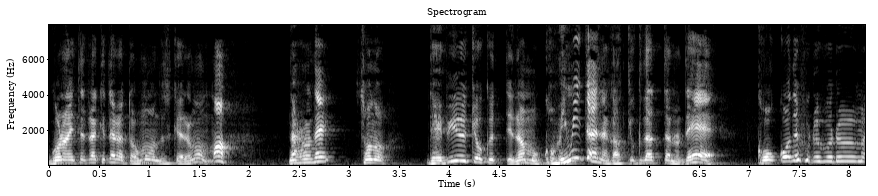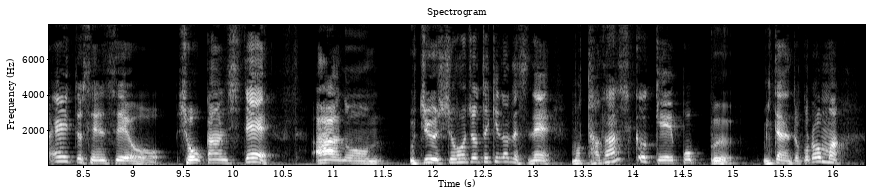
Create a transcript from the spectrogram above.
ご覧いただけたらと思うんですけれども、まあ、なるほどね。その、デビュー曲っていうのはもうゴミみたいな楽曲だったので、ここでフルブルーム8先生を召喚して、あの、宇宙少女的なですね、もう正しく K-POP みたいなところを、まあ、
